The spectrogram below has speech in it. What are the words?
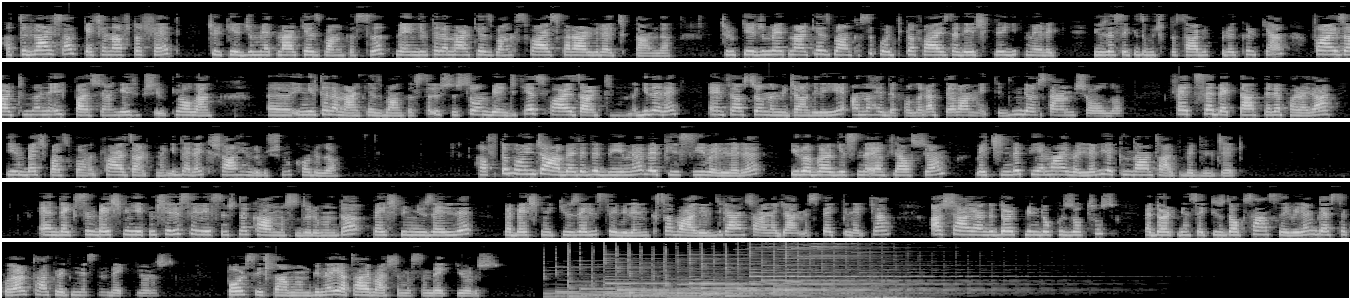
Hatırlarsak geçen hafta FED, Türkiye Cumhuriyet Merkez Bankası ve İngiltere Merkez Bankası faiz kararları açıklandı. Türkiye Cumhuriyet Merkez Bankası politika faizine değişikliğe gitmeyerek %8,5'ta sabit bırakırken faiz artımlarına ilk başlayan gelişmiş ülke olan e, İngiltere Merkez Bankası üst üste 11. kez faiz artımına giderek enflasyonla mücadeleyi ana hedef olarak devam ettirdiğini göstermiş oldu. FED ise beklentilere paralel 25 bas puanlık faiz artımına giderek şahin duruşunu korudu. Hafta boyunca ABD'de büyüme ve PCE verileri, Euro bölgesinde enflasyon ve Çin'de PMI verileri yakından takip edilecek. Endeksin 5077 seviyesinin üstünde kalması durumunda 5150 ve 5250 seviyelerinin kısa vadeli direnç haline gelmesi beklenirken aşağı yönde 4930 ve 4890 seviyelerini destek olarak takip edilmesini bekliyoruz. Borsa İstanbul'un güne yatay başlamasını bekliyoruz.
